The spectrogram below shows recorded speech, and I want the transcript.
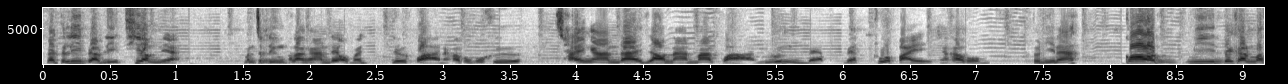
แบตเตอรี่แบบลิเธียมเนี่ย มันจะดึงพลังงานได้ออกมาเยอะกว่านะครับผมก็คือใช้งานได้ยาวนานมากกว่ารุ่นแบบแบตทั่วไปนะครับผมตัวนี้นะก็มีด้วยกันมา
